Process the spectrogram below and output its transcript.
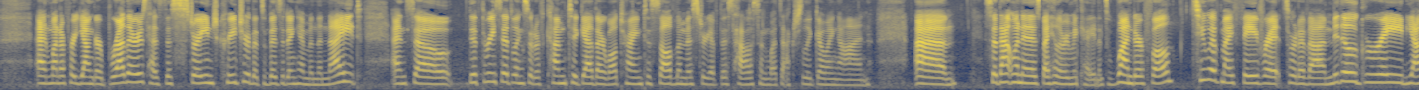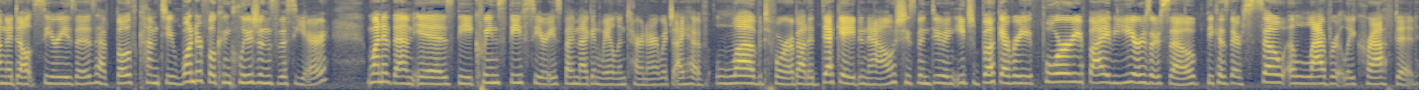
and one of her younger brothers has this strange creature that's visiting him in the night. And so the three siblings sort of come together while trying to solve the mystery of this house and what's actually going on. Um, so that one is by Hilary McKay, and it's wonderful. Two of my favorite sort of uh, middle grade young adult series have both come to wonderful conclusions this year. One of them is the Queen's Thief series by Megan Whalen Turner, which I have loved for about a decade now. She's been doing each book every four or five years or so because they're so elaborately crafted.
